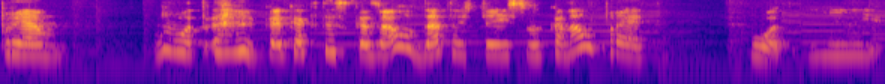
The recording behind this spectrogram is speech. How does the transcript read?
прям, ну вот, как, как ты сказала, да, то есть у тебя есть свой канал про это, вот, и,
